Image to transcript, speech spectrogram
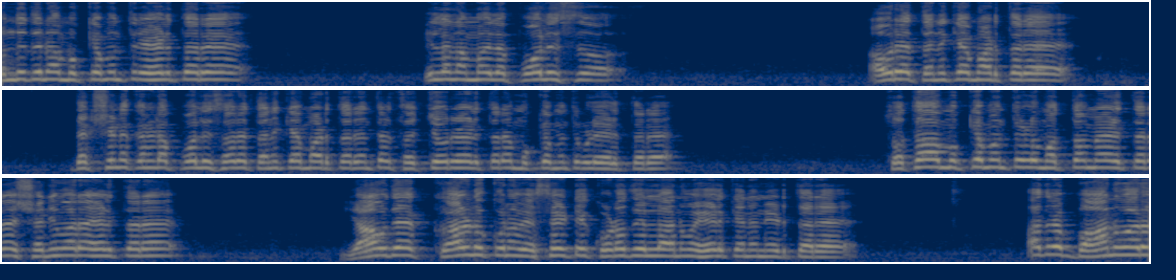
ಒಂದು ದಿನ ಮುಖ್ಯಮಂತ್ರಿ ಹೇಳ್ತಾರೆ, ಇಲ್ಲ ನಮ್ಮಲ್ಲಿ ಪೊಲೀಸ್, ಅವರೇ ತನಿಖೆ ಮಾಡ್ತಾರೆ, ದಕ್ಷಿಣ ಕನ್ನಡ ಪೊಲೀಸ್ ಅವರೇ ತನಿಖೆ ಮಾಡ್ತಾರೆ ಅಂತೇಳಿ ಸಚಿವರು ಹೇಳ್ತಾರೆ, ಮುಖ್ಯಮಂತ್ರಿಗಳು ಹೇಳ್ತಾರೆ. ಸ್ವತಃ ಮುಖ್ಯಮಂತ್ರಿಗಳು ಮತ್ತೊಮ್ಮೆ ಹೇಳ್ತಾರೆ, ಶನಿವಾರ ಹೇಳ್ತಾರೆ, ಯಾವುದೇ ಕಾರಣಕ್ಕೂ ನಾವು ಎಸ್ ಐ ಟಿ ಕೊಡೋದಿಲ್ಲ ಅನ್ನುವ ಹೇಳಿಕೆಯನ್ನು ನೀಡ್ತಾರೆ. ಆದರೆ ಭಾನುವಾರ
